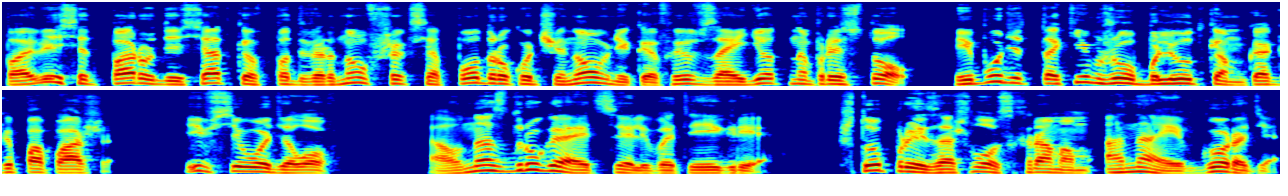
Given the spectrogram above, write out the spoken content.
повесит пару десятков подвернувшихся под руку чиновников и взойдет на престол. И будет таким же ублюдком, как и папаша. И всего делов. А у нас другая цель в этой игре. Что произошло с храмом Анаи в городе?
